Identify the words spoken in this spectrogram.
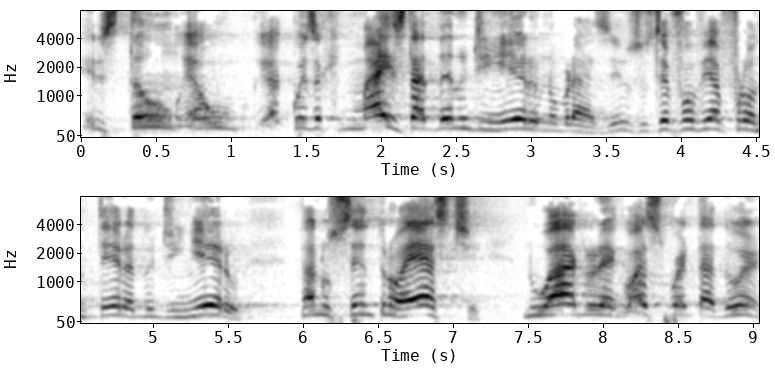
Eles estão, é, o, é a coisa que mais está dando dinheiro no Brasil. Se você for ver a fronteira do dinheiro, está no centro-oeste, no agronegócio exportador.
